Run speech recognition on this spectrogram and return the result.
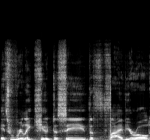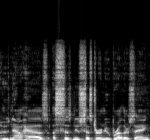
it's really cute to see the five year old who now has a sis- new sister, a new brother saying,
